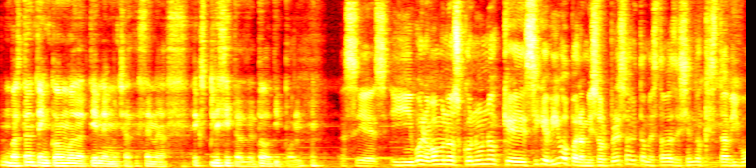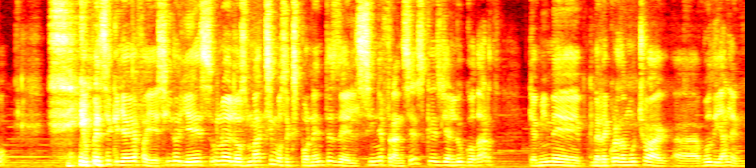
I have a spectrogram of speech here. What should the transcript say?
bastante incómoda, tiene muchas escenas explícitas de todo tipo, ¿no? Así es. Y bueno, vámonos con uno que sigue vivo para mi sorpresa. Ahorita me estabas diciendo que está vivo. Sí. Yo pensé que ya había fallecido y es uno de los máximos exponentes del cine francés, que es Jean-Luc Godard, que a mí me, recuerda mucho a, Woody Allen.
